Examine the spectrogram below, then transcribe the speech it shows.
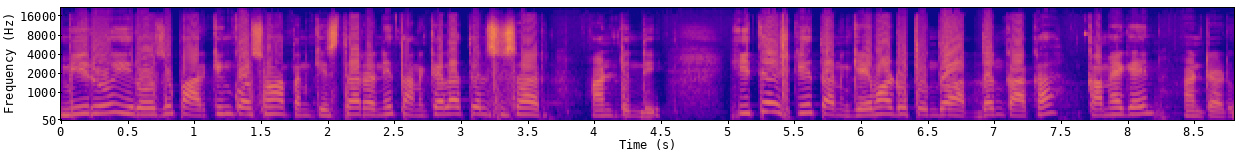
మీరు ఈరోజు పార్కింగ్ కోసం అతనికి ఇస్తారని తనకెలా తెలుసు సార్? అంటుంది. హితేష్కి తనకేం అడుగుతుందో అర్థం కాక కమ్ అగైన్ అంటాడు.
